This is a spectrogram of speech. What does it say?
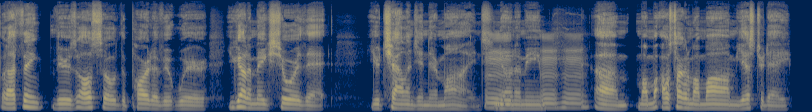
But i think there's also the part of it where you got to make sure that you're challenging their minds you know what i mean? Mm-hmm. um, my, I was talking to my mom yesterday,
